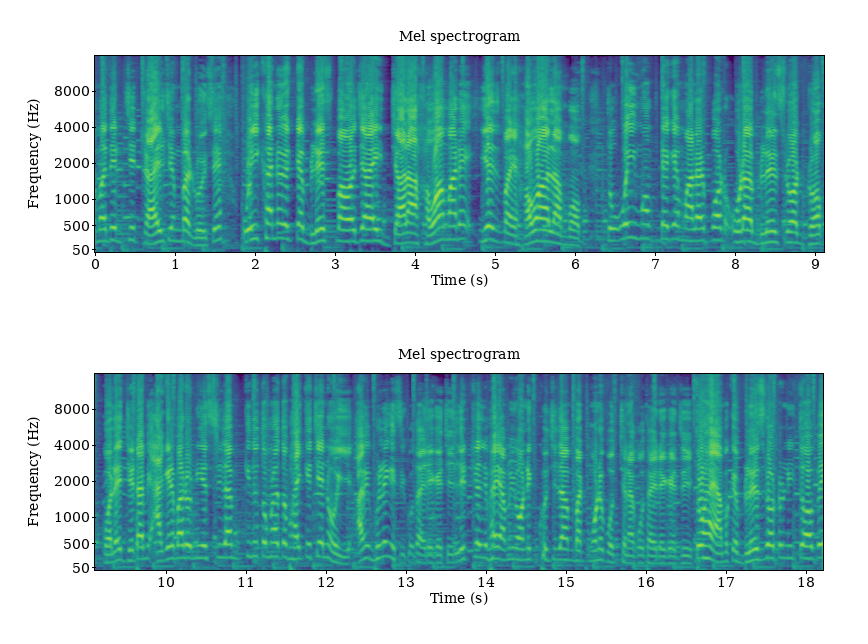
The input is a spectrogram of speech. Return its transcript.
আমাদের যে ট্রায়াল চেম্বার রয়েছে, ওইখানেও একটা ব্লেজ পাওয়া যায় যারা হাওয়া মারে ইয়েস ভাই, হাওয়াওয়ালা মব তো ওই মবটাকে মারার পর ওরা ব্লেজ রড ড্রপ করে, যেটা আমি আগের বারও নিয়ে এসেছিলাম, কিন্তু তোমরা তো ভাইকে চেনোই। আমি ভুলে গেছি কোথায় রেখেছি। লিটারালি ভাই, আমি অনেক খুঁজছিলাম বাট মনে পড়ছে না কোথায় রেখেছি। তো হ্যাঁ আমাকে ব্লেজ রডও নিতে হবে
